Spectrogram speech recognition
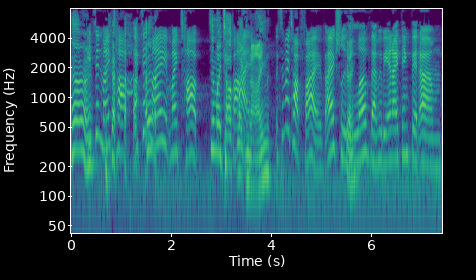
All right, it's in my top. It's in my my top It's in my top five. like nine. It's in my top five. I actually Okay. love that movie, and I think that um,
